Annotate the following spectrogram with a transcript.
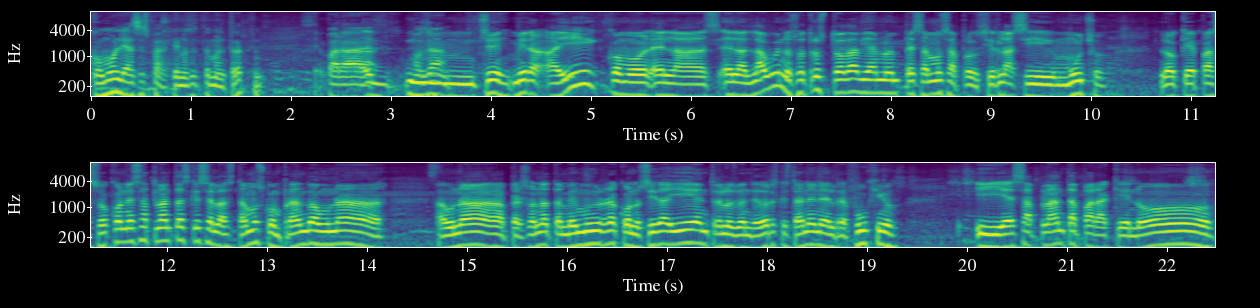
¿Cómo le haces para que no se te maltraten? Para, o sea, Mm, sí, mira, ahí como en las en las Lawi nosotros todavía no empezamos a producirla así mucho. Lo que pasó con esa planta es que se la estamos comprando a una a una persona también muy reconocida ahí entre los vendedores que están en el refugio. Y esa planta para que no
